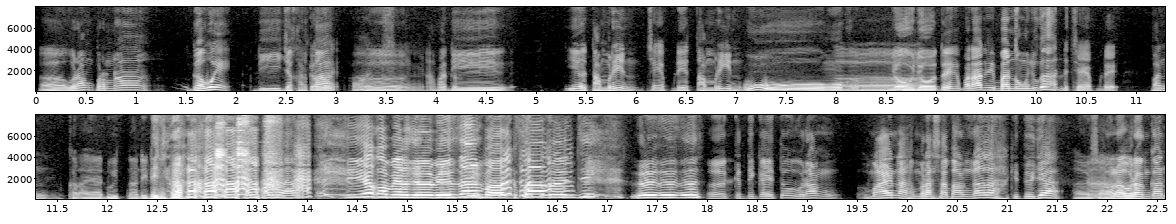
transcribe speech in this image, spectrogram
Eh, orang pernah gawe di Jakarta Gawe- oh, anjing. apa tuh? di iya Tamrin CFD Tamrin Uh, Eh. jauh-jauh teh padahal di Bandung juga ada CFD. pan keraya duit nah di dinya Iya komersil bisa bangsat anjing. Terus ketika itu orang lumayan lah merasa bangga lah gitu aja Nah. soalnya orang kan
